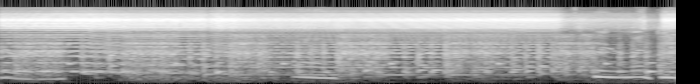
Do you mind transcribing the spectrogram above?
Um, so you're not doing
